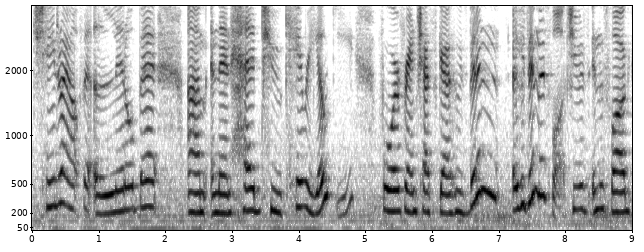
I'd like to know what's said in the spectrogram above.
change my outfit a little bit um, and then head to karaoke for Francesca who's been in who's in this vlog. She was in this vlog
